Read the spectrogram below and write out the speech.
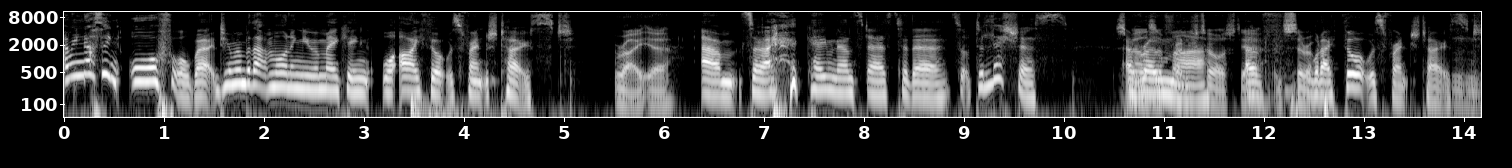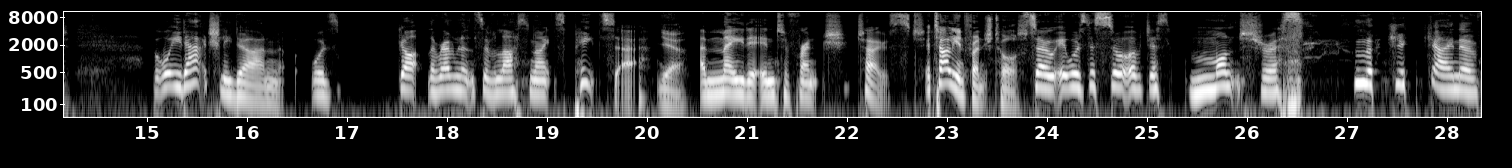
I mean nothing awful, but do you remember that morning you were making what I thought was French toast? Right, yeah. Um, so I came downstairs to the sort of delicious Smells aroma of French toast, yeah, and syrup. What I thought was French toast, Mm-hmm. but what he'd actually done was got the remnants of last night's pizza yeah. and made it into French toast. Italian French toast. So it was this sort of just monstrous looking kind of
